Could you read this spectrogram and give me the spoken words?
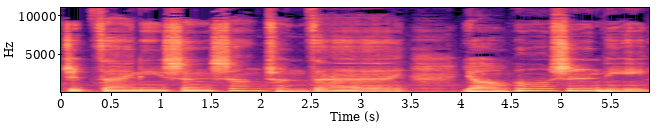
只在你身上存在。要不是你，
